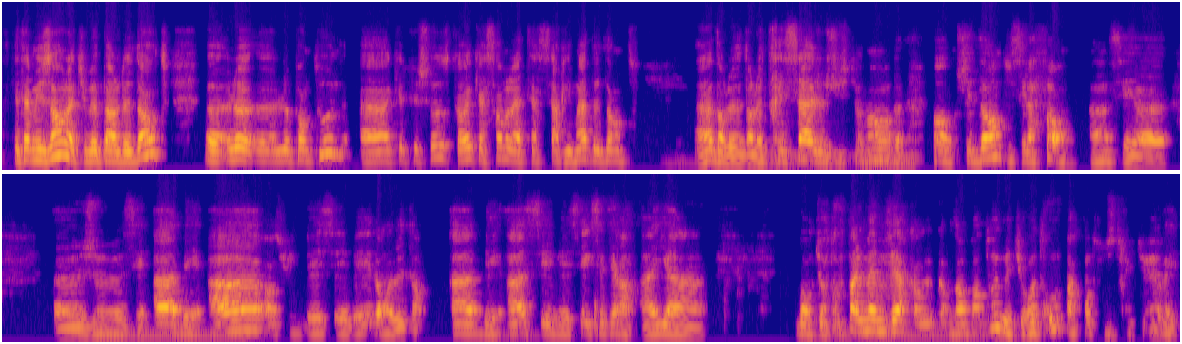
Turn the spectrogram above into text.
Ce qui est amusant, là, tu me parles de Dante. Euh, le, euh, le Pantoun a quelque chose quand même qui ressemble à la Terza Rima de Dante. Hein, dans, le, dans le tressage, justement. De... Bon, chez Dante, c'est la forme. Hein, c'est euh, euh, A, B, A, ensuite B, C, B dans le temps. A, B, A, C, B, C, etc. Ah, il y a un... Bon, tu ne retrouves pas le même vers comme, comme dans le Pantoum, mais tu retrouves par contre une structure et,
